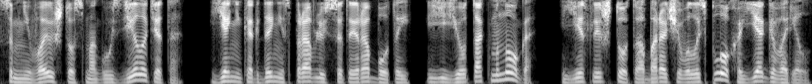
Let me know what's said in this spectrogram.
«сомневаюсь, что смогу сделать это», я никогда не справлюсь с этой работой, ее так много. Если что-то оборачивалось плохо, я говорил:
